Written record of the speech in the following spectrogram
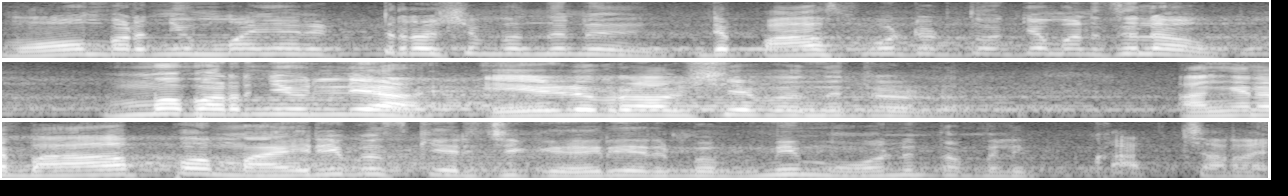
മോൻ പറഞ്ഞു ഉമ്മ ഞാൻ എട്ട് പ്രാവശ്യം വന്നിട്ട് എന്റെ പാസ്പോർട്ട് എടുത്ത് നോക്കിയാൽ മനസ്സിലാവും. ഉമ്മ പറഞ്ഞു ഇല്ല ഏഴ് പ്രാവശ്യം വന്നിട്ടുള്ളൂ. അങ്ങനെ ബാപ്പ മൈരിപസ്കരിച്ച് കയറി വരുമ്പോൾ ഉമ്മയും മോനും തമ്മിൽ കച്ചറ.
